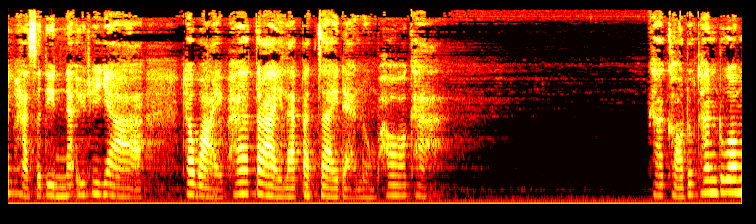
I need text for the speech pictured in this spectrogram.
พหัสดินณยุทธยา ถวายผ้าไตรและปัจจัยแด่หลวงพ่อค่ะค่ะขอทุกท่านร่วม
